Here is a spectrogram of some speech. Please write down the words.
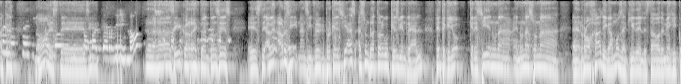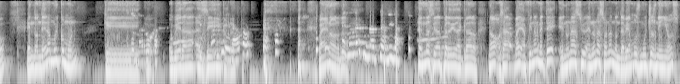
Acá. No, este. Como sí. Cardi, ¿no? Ajá, sí, correcto. Entonces, este, a ver, ahora sí, Nancy, porque decías hace un rato algo que es bien real. Fíjate que yo crecí en una, en una zona eh, roja, digamos, de aquí del Estado de México, en donde era muy común que hubiera así. bueno, en una ciudad perdida. En una ciudad perdida, claro. No, o sea, vaya, finalmente en una ciudad, en una zona en donde habíamos muchos niños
